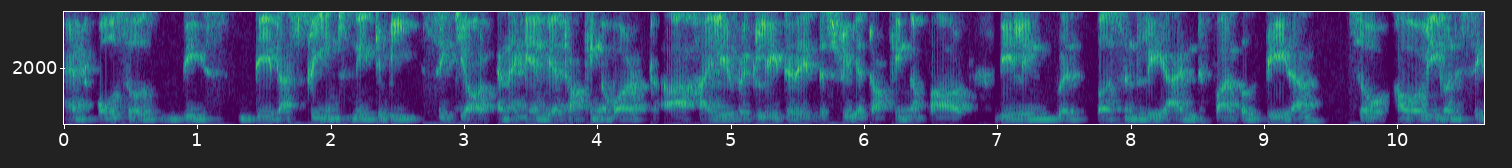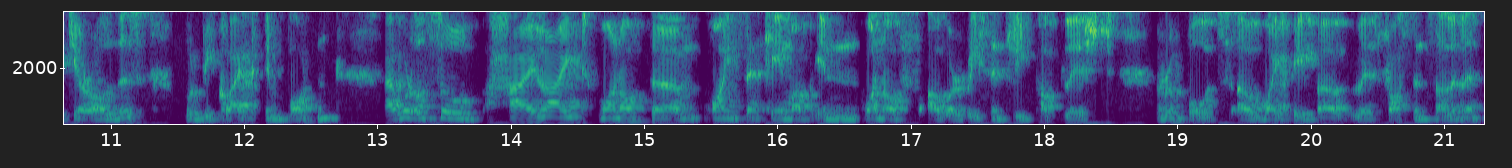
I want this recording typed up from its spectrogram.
And also, these data streams need to be secure. And again, we are talking about a highly regulated industry. We're talking about dealing with personally identifiable data. So, how are we going to secure all this would be quite important. I would also highlight one of the points that came up in one of our recently published reports, a white paper with Frost and Sullivan.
